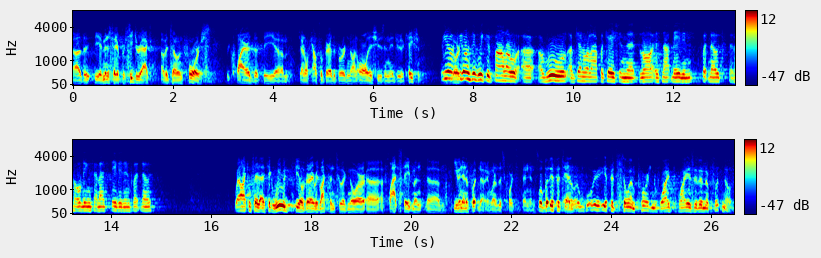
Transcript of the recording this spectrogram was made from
uh, the, the, Administrative Procedure Act of its own force required that the um, general counsel bear the burden on all issues in the adjudication. You don't, you don't, think we could follow a, a, rule of general application that law is not made in footnotes, that holdings are not stated in footnotes? Well, I can say that I think we would feel very reluctant to ignore uh, a flat statement, um, even in a footnote, in one of this court's opinions. Well, but if it's, and, uh, if it's so important, why, why is it in a footnote?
